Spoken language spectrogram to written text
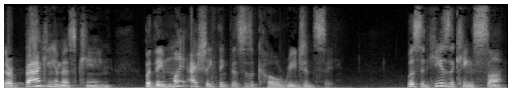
they're backing him as king, but they might actually think this is a co regency. Listen, he is the king's son.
